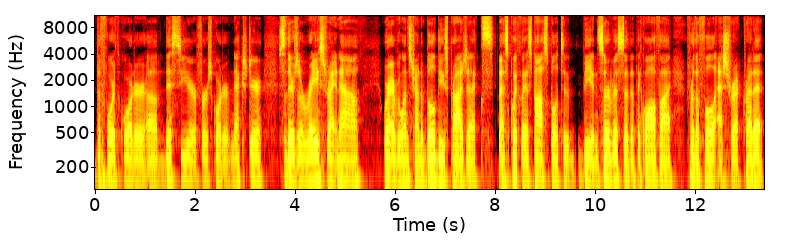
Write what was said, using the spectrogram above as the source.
the fourth quarter of this year or first quarter of next year. So there's a race right now where everyone's trying to build these projects as quickly as possible to be in service so that they qualify for the full SREC credit.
